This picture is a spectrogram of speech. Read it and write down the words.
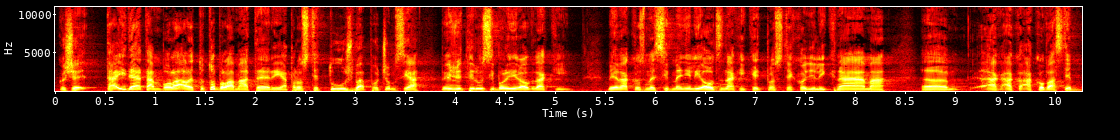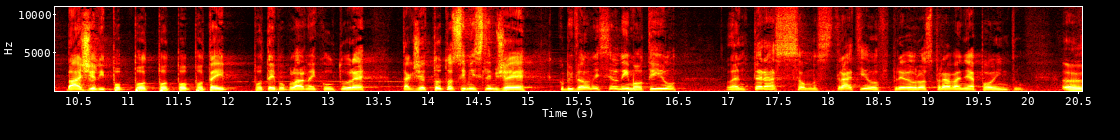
akože tá idea tam bola, ale toto bola matéria, proste túžba, po čom si ja, viem, že tí Rusi boli rovnakí. Viem, ako sme si menili odznaky, keď proste chodili k nám a uh, ako, ako vlastne bažili po, po, po, po, tej, po tej populárnej kultúre. Takže toto si myslím, že je akoby veľmi silný motív, len teraz som stratil v priebehu rozprávania pointu. Eh,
